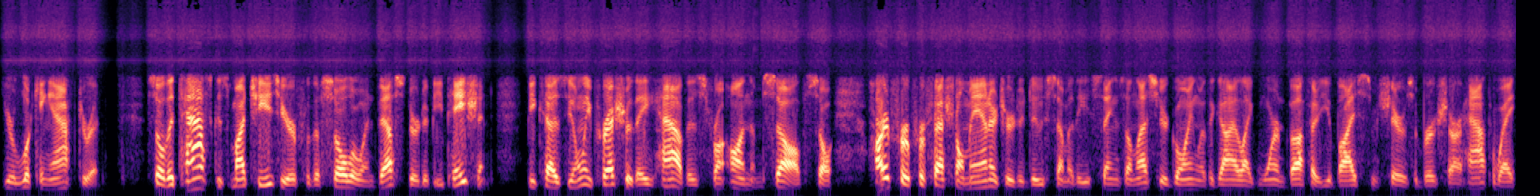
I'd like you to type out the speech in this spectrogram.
you're looking after it. So the task is much easier for the solo investor to be patient because the only pressure they have is on themselves. So hard for a professional manager to do some of these things unless you're going with a guy like Warren Buffett. You buy some shares of Berkshire Hathaway.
